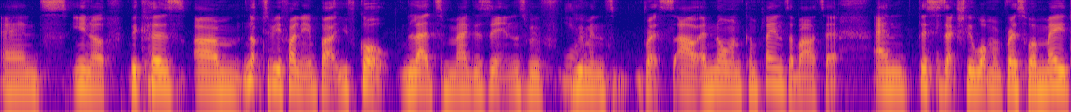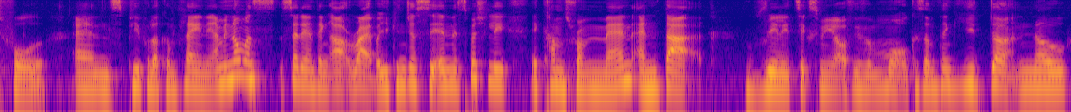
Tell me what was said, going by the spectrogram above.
And, you know, because, um, not to be funny, but you've got lads magazines with Yeah. women's breasts out and no one complains about it. And this is actually what my breasts were made for. And people are complaining. I mean, no one's said anything outright, but you can just see, and especially it comes from men. And that really ticks me off even more because I'm thinking you don't know,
